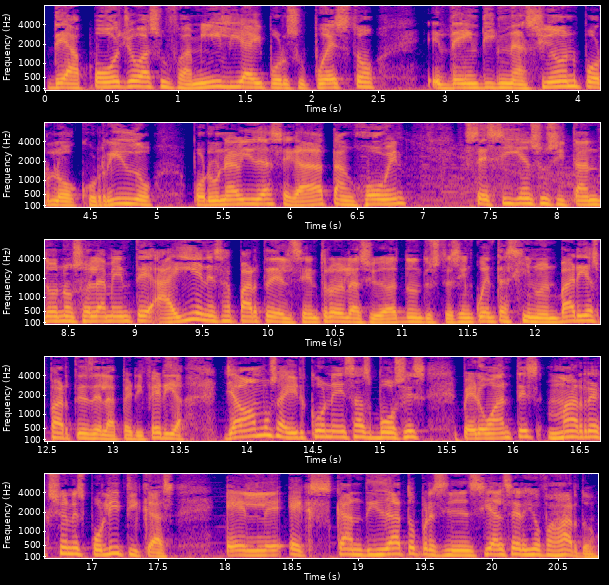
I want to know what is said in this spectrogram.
de apoyo a su familia y por supuesto eh, de indignación por lo ocurrido, por una vida cegada tan joven, se siguen suscitando no solamente ahí en esa parte del centro de la ciudad donde usted se encuentra, sino en varias partes de la periferia. Ya vamos a ir con esas voces, pero antes más reacciones políticas. El ex candidato presidencial Sergio Fajardo.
